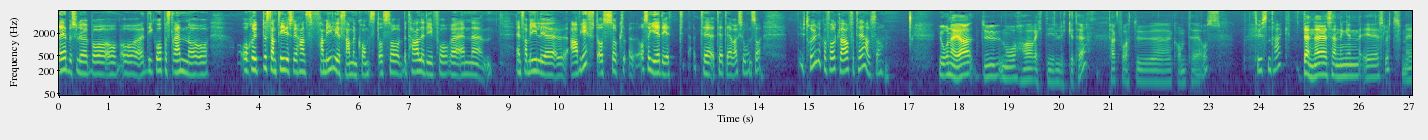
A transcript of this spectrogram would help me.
rebusløp, og, og, og, de går på strendene. og og rydder samtidig som de har en familiesammenkomst. Og så betaler de for uh, en, uh, en, familieavgift, og så, og så gir de til TV-aksjonen. Så utrolig hva folk klarer å få til, altså. Jorunn Øya, du må ha riktig lykke til. Takk for at du uh, kom til oss. Tusen takk. Denne sendingen er slutt. Vi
